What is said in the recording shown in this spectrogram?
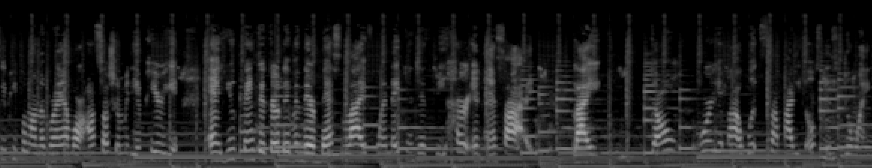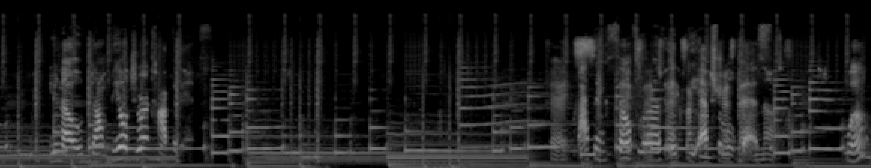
see people on the gram or on social media period and you think that they're living their best life when they can just be hurting inside. Like don't worry about what somebody else is mm. doing. You know don't build your confidence Facts. i think self-love facts, is the absolute best. Well,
